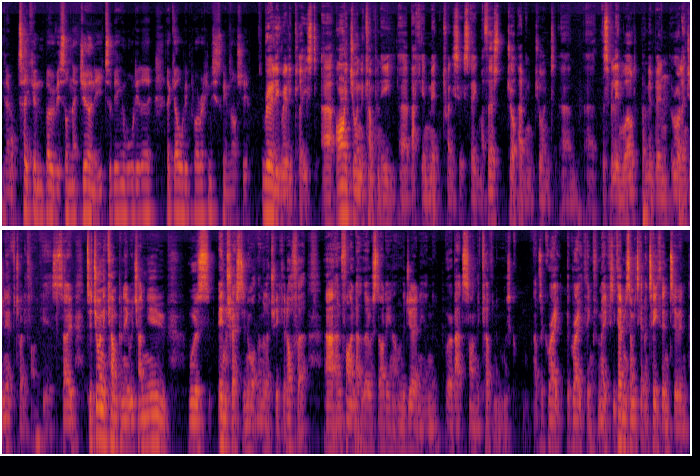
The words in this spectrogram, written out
you know, taken Bovis on that journey to being awarded a, a Gold Employer Recognition Scheme last year. Really, really pleased. Uh, I joined the company uh, back in mid 2016. My first job having joined um, uh, the civilian world, having been a Royal Engineer for 25 years. So to join a company which I knew was interested in what the military could offer uh, and find out they were starting out on the journey and were about to sign the covenant was that was a great a great thing for me because it gave me something to get my teeth into in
